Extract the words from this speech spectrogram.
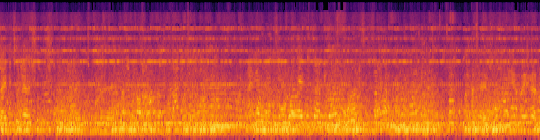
লাইভে চলে আসুন সকলে লাইভে চলে আচ্ছা ইয়ে হয়ে গেল।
